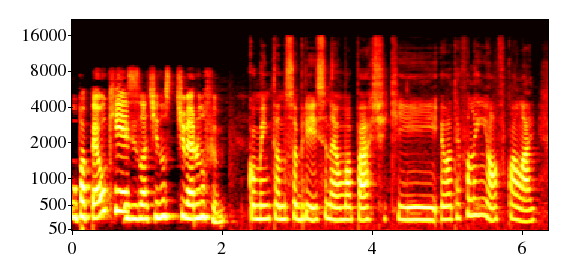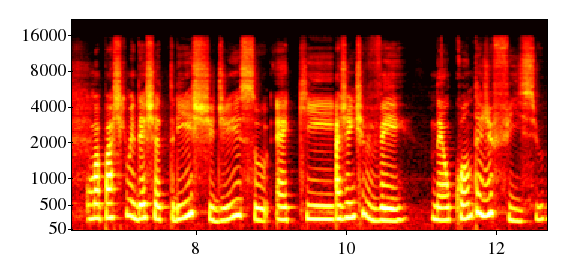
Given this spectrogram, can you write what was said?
o papel que esses latinos tiveram no filme. Comentando sobre isso, né, uma parte que eu até falei em off com a Lai. Uma parte que me deixa triste disso é que a gente vê, né, o quanto é difícil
